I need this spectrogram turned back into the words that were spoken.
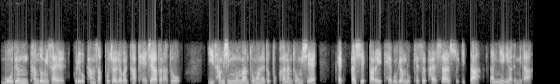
모든 탄도미사일 그리고 방사포 전력을 다 배제하더라도 이 30문만 동원해도 북한은 동시에 180발의 대구경 로켓을 발사할 수 있다라는 얘기가 됩니다.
